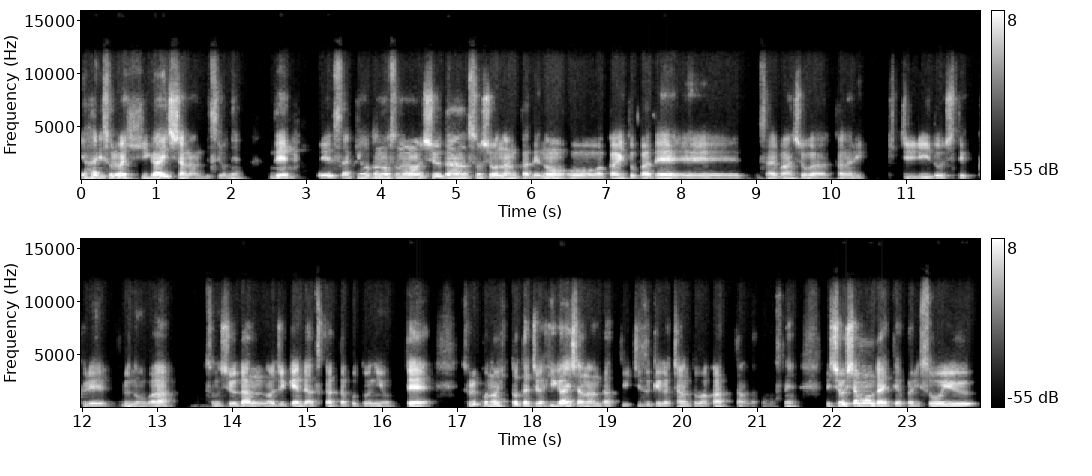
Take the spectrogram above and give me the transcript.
やはりそれは被害者なんですよね。で、えー、先ほどのその集団訴訟なんかでの和解とかで、えー、裁判所がかなりきっちりリードしてくれるのは、その集団の事件で扱ったことによって、それこの人たちは被害者なんだっていう位置づけがちゃんと分かったんだと思うんですね。で消費者問題ってやっぱりそういう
